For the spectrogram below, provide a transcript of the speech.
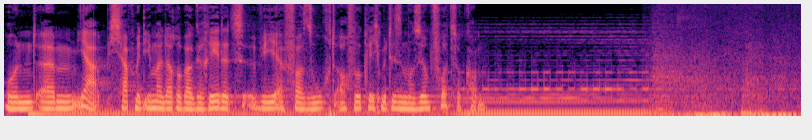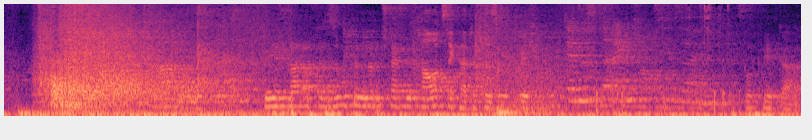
und ähm, ja, ich habe mit ihm mal darüber geredet, wie er versucht, auch wirklich mit diesem Museum vorzukommen. Ich bin jetzt gerade auf der Suche, Steffen Krauzig hatte versucht mich. Der müsste eigentlich hier sein. Okay, da.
